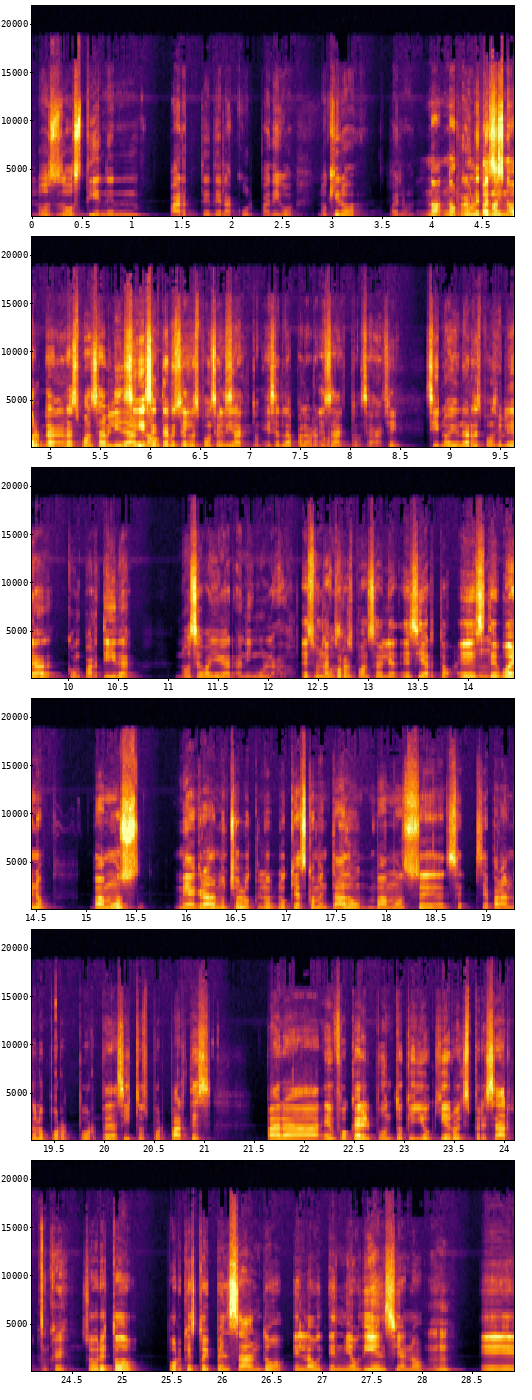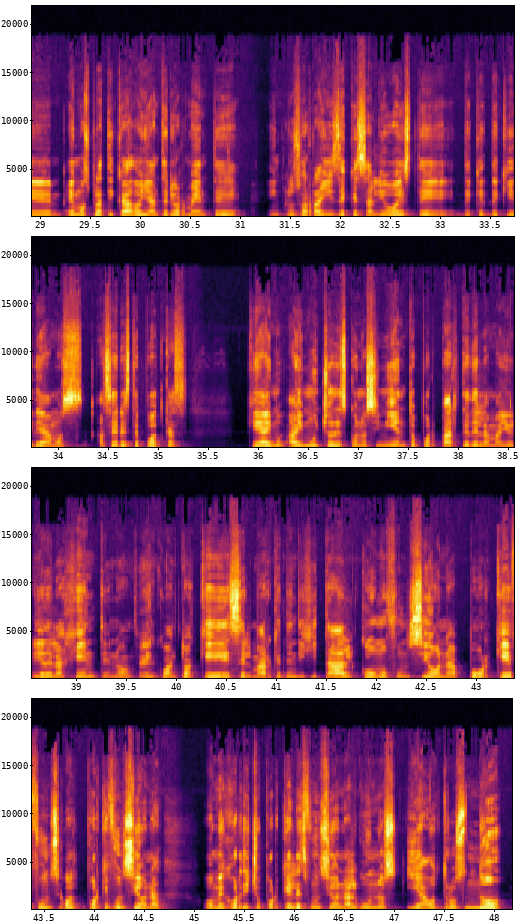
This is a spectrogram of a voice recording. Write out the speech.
los dos tienen parte de la culpa. Digo, no quiero, bueno, No, no culpa, no es sino culpa. re- responsabilidad. sí, ¿no? exactamente, Sí, responsabilidad. Exacto. Esa es la palabra Exacto. correcta. O sea, sí. si no hay una responsabilidad compartida, no se va a llegar a ningún lado. Es una Entonces, corresponsabilidad, es cierto. Este, Bueno, vamos, me agrada mucho lo, lo- lo que has comentado. Vamos eh, se- separándolo por, por pedacitos, por partes, para enfocar el punto que yo quiero expresar, sobre todo porque estoy pensando en, la, en mi audiencia, ¿no? Eh, hemos platicado ya anteriormente, incluso a raíz de que salió este, de que, de que ideamos hacer este podcast, que hay, mu- hay mucho desconocimiento por parte de la mayoría de la gente, ¿no? Sí. En cuanto a qué es el marketing digital, cómo funciona, por qué, func- o por qué funciona, o mejor dicho, por qué les funciona a algunos y a otros no.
